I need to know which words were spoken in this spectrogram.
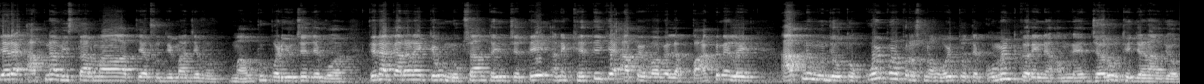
ત્યારે આપના વિસ્તારમાં અત્યાર સુધીમાં જે માવઠું પડ્યું છે, જે તેના કારણે કેવું નુકસાન થયું છે તે અને ખેતી કે આપે વાવેલા પાકને લઈ આપને મૂંઝવતો કોઈ પણ પ્રશ્ન હોય તો તે કોમેન્ટ કરીને અમને જરૂરથી જણાવજો.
